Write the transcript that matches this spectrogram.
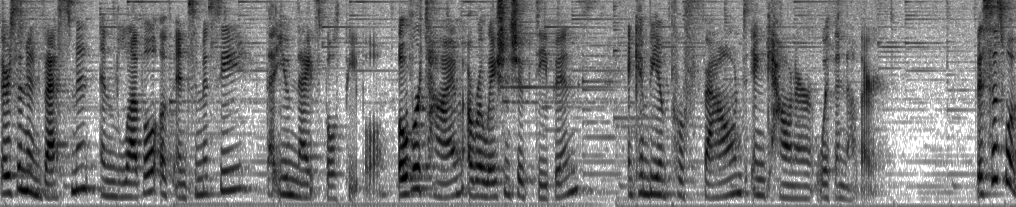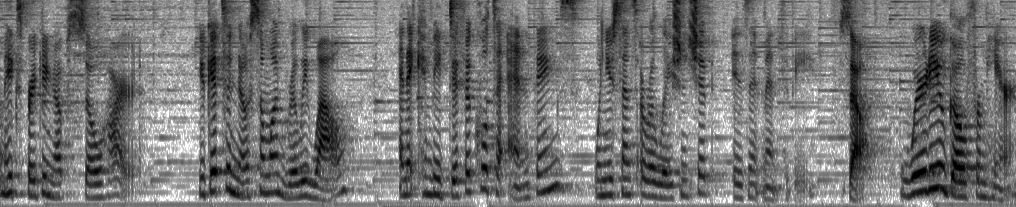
there's an investment and level of intimacy that unites both people. Over time, a relationship deepens and can be a profound encounter with another. This is what makes breaking up so hard. You get to know someone really well, and it can be difficult to end things when you sense a relationship isn't meant to be. So, where do you go from here?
